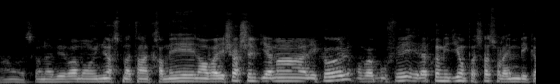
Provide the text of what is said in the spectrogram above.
Hein, parce qu'on avait vraiment une heure ce matin à cramer. Là, on va aller chercher le gamin à l'école, on va bouffer, et l'après-midi, on passera sur la MBK.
